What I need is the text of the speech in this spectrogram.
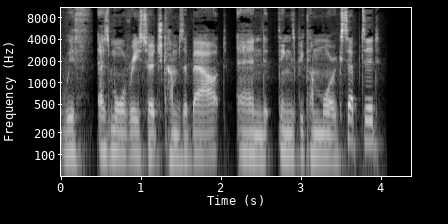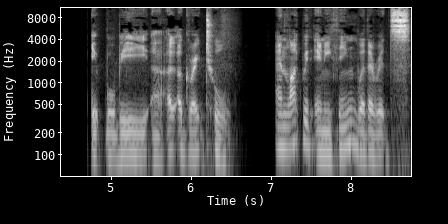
with as more research comes about and things become more accepted, it will be a, a great tool. And like with anything, whether it's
